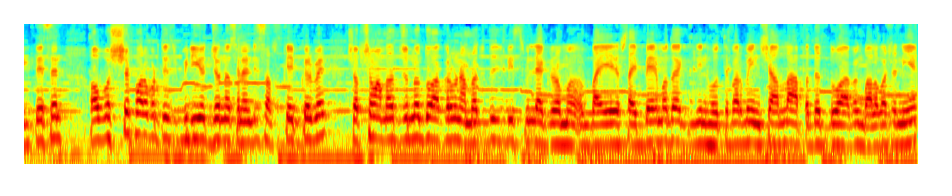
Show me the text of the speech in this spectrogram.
দেখতেছেন, অবশ্যই পরবর্তী ভিডিওর জন্য চ্যানেলটি সাবস্ক্রাইব করবেন। সবসময় আমাদের জন্য দোয়া করবেন। আমরা যদি বিসমিল্লাহ একরম বাইয়ের সাইড বাইয়ের মতো একদিন হতে পারব, ইনশাআল্লাহ আপনাদের দোয়া এবং ভালোবাসা নিয়ে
